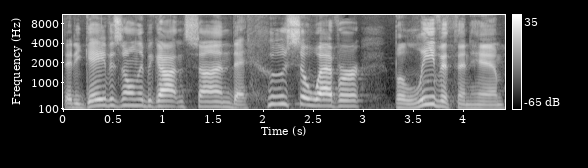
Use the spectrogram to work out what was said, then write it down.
that he gave his only begotten son that whosoever believeth in him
